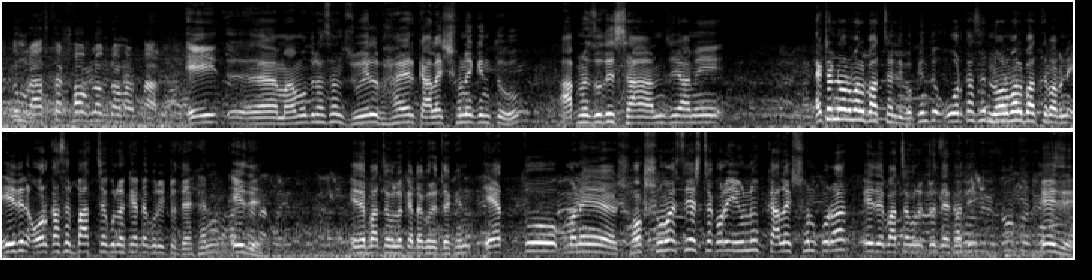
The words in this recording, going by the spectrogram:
একদম রাস্তার সংলগ্ন আমার ফার্ম এই মাহমুদুল হাসান জুয়েল ভাইয়ের কালেকশনে কিন্তু আপনি যদি চান যে আমি একটা নর্মাল বাচ্চা নিব, কিন্তু ওর কাছে নর্মাল বাচ্চা পাবেন এই দিন ওর কাছে বাচ্চাগুলো ক্যাটাগরি একটু দেখেন। এই যে এই যে বাচ্চাগুলো ক্যাটাগরি দেখেন। এত মানে সবসময় চেষ্টা করে ইউনিক কালেকশন করার। এই যে বাচ্চাগুলো একটু দেখা দিই। এই যে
